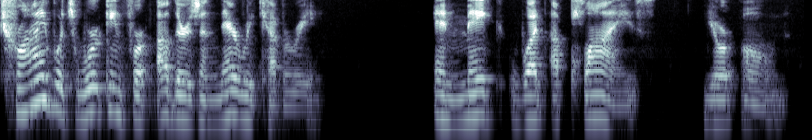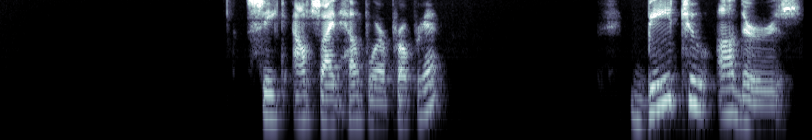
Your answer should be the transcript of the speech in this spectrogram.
Try what's working for others in their recovery and make what applies your own. Seek outside help where appropriate. Be to others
